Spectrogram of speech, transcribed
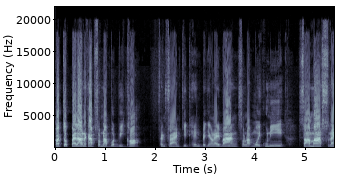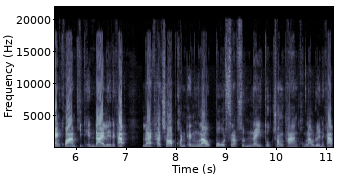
ก็จบไปแล้วนะครับสำหรับบทวิเคราะห์แฟนๆคิดเห็นเป็นอย่างไรบ้างสำหรับมวยคู่นี้สามารถแสดงความคิดเห็นได้เลยนะครับ และถ้าชอบคอนเทนต์ของเราโปรดสนับสนุนในทุกช่องทางของเราด้วยนะครับ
